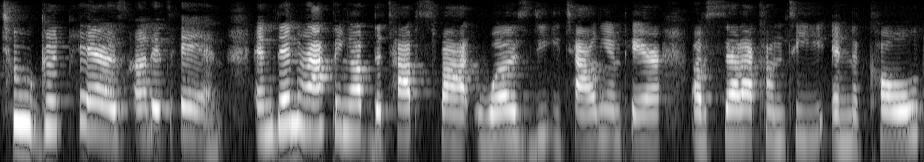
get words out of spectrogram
two good pairs on its hand. And then wrapping up the top spot was the Italian pair of Sara Conti and Nicole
